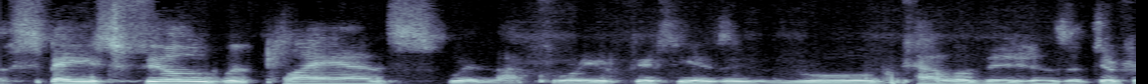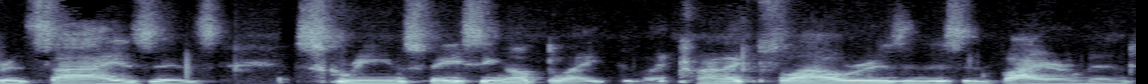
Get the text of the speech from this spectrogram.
a space filled with plants, with about 40 or 50 as a rule, televisions of different sizes, screens facing up like electronic flowers in this environment.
